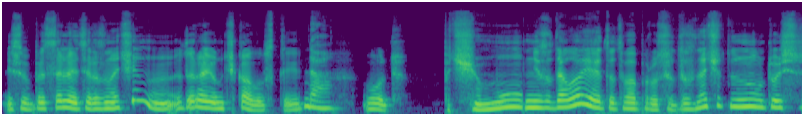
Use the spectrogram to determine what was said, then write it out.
Если вы представляете разночинную, это район Чкаловской. Да. Вот. Почему не задала я этот вопрос? Это значит, ну, то есть,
